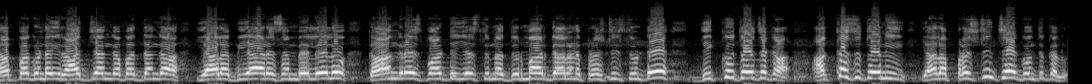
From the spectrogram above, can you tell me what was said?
తప్పకుండా ఈ రాజ్యాంగబద్ధంగా ఇవాళ బీఆర్ఎస్ ఎమ్మెల్యేలు కాంగ్రెస్ పార్టీ చేస్తున్న దుర్మార్గాలను ప్రశ్నిస్తుంటే దిక్కు తోచక అక్కసుతోని ఇవాళ ప్రశ్నించే గొంతుకలు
